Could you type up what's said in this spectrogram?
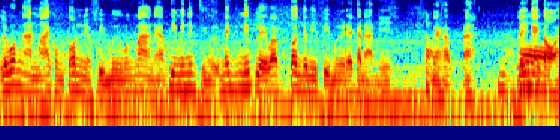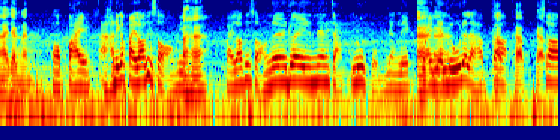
เรียกว่างานไม้ของต้นเนี่ยฝีมือมากๆนะครับพี่ไม่นึกถึงไม่นึกเลยว่าต้นจะมีฝีมือได้ขนาดนี้ครับ นะครับอะนะแล้วยังไงพต่อฮะจากนั้นพอไปอะคราวนี้ก็ไปรอบที่สองพี่ อ่าฮะ ไปรอบที่สองด้วยด้วยเนื่องจากลูกผมยังเล็กอ่าวัยเรียนรู้ด้วยแหละครับ ครัก็บครับครับชอบ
